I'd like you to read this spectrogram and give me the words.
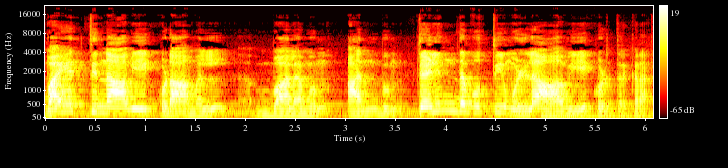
பயத்தின் ஆவியை கொடாமல் பலமும் அன்பும் தெளிந்த புத்தியும் உள்ள ஆவியை கொடுத்திருக்கிறார்.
